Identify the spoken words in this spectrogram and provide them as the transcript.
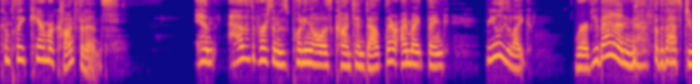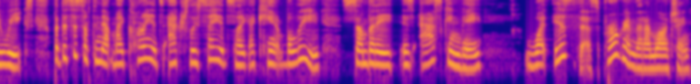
Complete Camera Confidence? And as the person who's putting all this content out there, I might think, really like, where have you been for the past two weeks? But this is something that my clients actually say. It's like, I can't believe somebody is asking me, what is this program that I'm launching?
